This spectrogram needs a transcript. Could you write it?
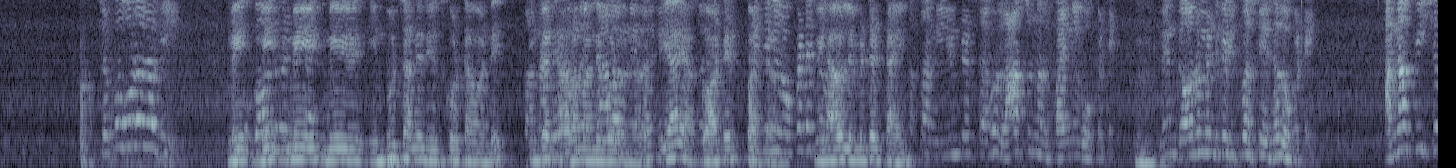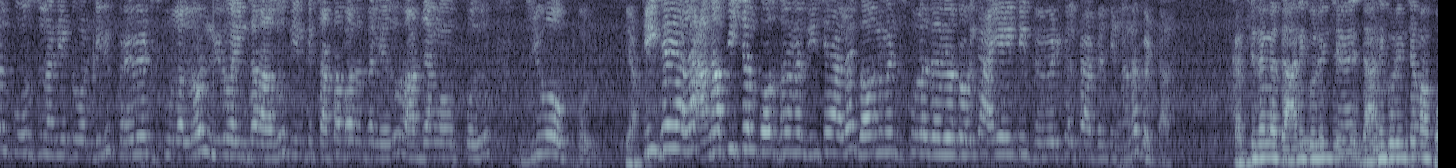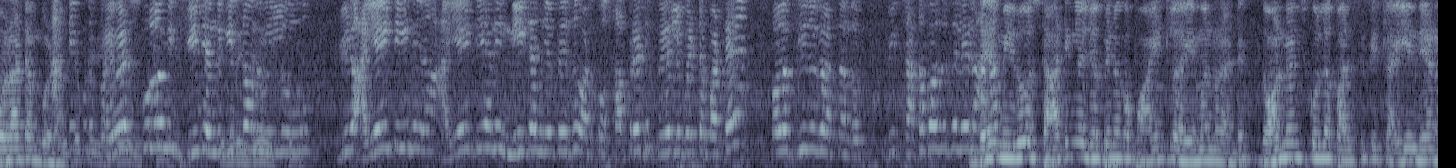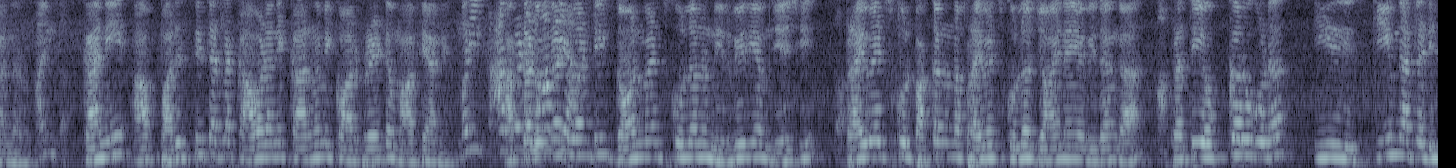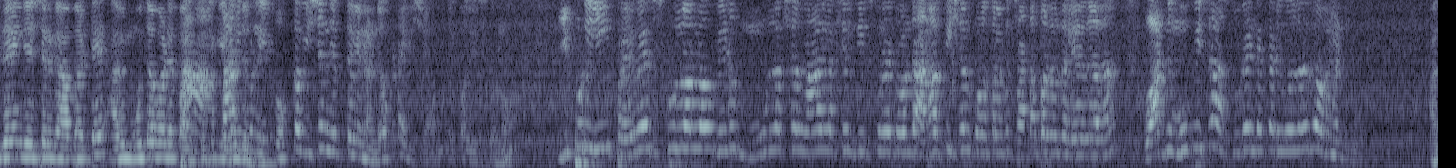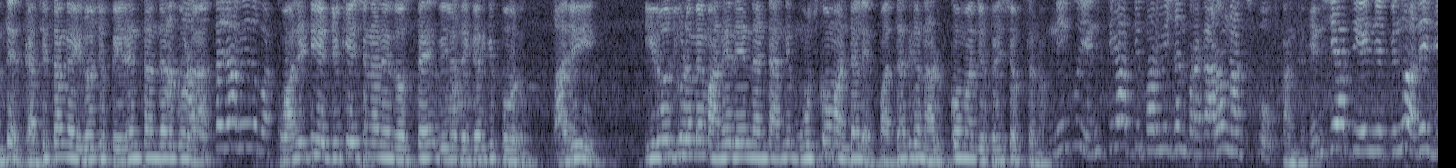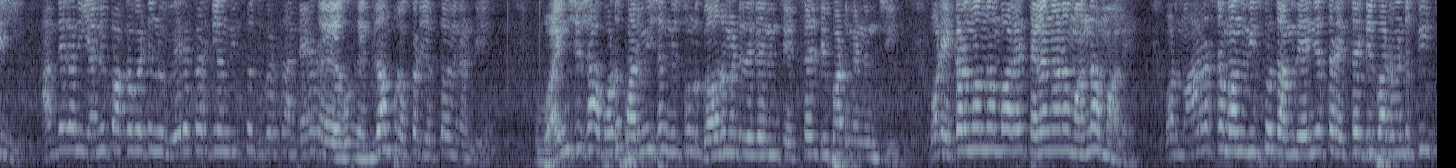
చెప్పకూడదు అవి. మీ మీ మీ ఇన్పుట్స్ అన్ని తీసుకుంటామండి. ఇంకా చాలా మంది కూడా ఉన్నారు. Yeah yeah got it but we have limited time limited time last ఉన్నది ఫైనల్ ఒకటే. నేను గవర్నమెంట్కి రిక్వెస్ట్ చేసేది ఒకటే. అన్అఫీషియల్ కోర్సులు అనేటువంటివి ప్రైవేట్ స్కూళ్ళల్లో నిర్వహించరాదు. దీనికి చట్టబద్ధత లేదు రాజ్యాంగం ఒప్పుకోదు జియో ఒప్పుకోదు. తీసేయాలి అన్అఫీషియల్ కోర్సులు అనేది తీసేయాలి గవర్నమెంట్ స్కూల్లో చదివేటోడికి ఐఐటి మెడికల్ ఫ్యాకల్టీ అన్న పెట్టాలి. ఖచ్చితంగా దాని గురించి దాని గురించే మా పోరాటం కూడా. అంటే ఇప్పుడు ప్రైవేట్ స్కూల్లో మీకు ఫీజు ఎందుకు ఇస్తాం వీళ్ళు? వీళ్ళు ఐఐటి ఐఐటి అని నీట్ అని చెప్పేసి వాటికి సపరేట్ పేర్లు పెట్టబట్టే వాళ్ళకి ఫీజు కడుతున్నారు మీకు చట్టబద్ధత లేని అదే మీరు స్టార్టింగ్లో చెప్పిన ఒక పాయింట్లో ఏమన్నారు అంటే గవర్నమెంట్ స్కూల్లో పరిస్థితి ఇట్లా అయ్యింది అని అన్నారు. కానీ ఆ పరిస్థితి అట్లా కావడానికి కారణం ఈ కార్పొరేట్ మాఫియానే. అక్కడ ఉన్నటువంటి గవర్నమెంట్ స్కూళ్ళను నిర్వీర్యం చేసి ప్రైవేట్ స్కూల్ పక్కన ఉన్న ప్రైవేట్ స్కూల్లో జాయిన్ అయ్యే విధంగా ప్రతి ఒక్కరు కూడా ఈ స్కీమ్ అట్లా డిజైన్ చేశారు కాబట్టి అవి మూతపడే వచ్చింది ఒక్క విషయం చెప్తే వినండి ఒకటే విషయం ఎక్కువ తీసుకోను. ఇప్పుడు ఈ ప్రైవేట్ స్కూళ్ళల్లో వీడు మూడు లక్షలు నాలుగు లక్షలు తీసుకునేటువంటి అనఫీషియల్ కోర్సులకు చట్టబద్ధత లేదు కదా వాటిని మూపిస్తే ఆ స్టూడెంట్ ఎక్కడికి పోతుంది గవర్నమెంట్ అంతే ఖచ్చితంగా ఈ రోజు పేరెంట్స్ అందరూ కూడా. క్వాలిటీ ఎడ్యుకేషన్ అనేది వస్తే వీళ్ళ దగ్గరికి పోరు. అది ఈ రోజు కూడా మేము అనేది ఏంటంటే అన్ని మూసుకోమంటలే పద్ధతిగా నడుపుకోమని చెప్పేసి చెప్తున్నాం. నీకు ఎన్సీఆర్టీ పర్మిషన్ ప్రకారం నడుచుకో. అంతే. ఎన్సీఆర్టీ ఏం చెప్పిందో అదే చెయ్యి. అంతేగాని ఇవన్నీ పక్క పెట్టి నువ్వు వేరే కరికులం తీసుకొచ్చి పెడతా అంటే ఎగ్జాంపుల్ ఒక్కటి చెప్తా వినండి. వైన్ షాప్ వాడు పర్మిషన్ తీసుకుంటు గవర్నమెంట్ దగ్గర నుంచి ఎక్సైజ్ డిపార్ట్మెంట్ నుంచి. వాడు ఎక్కడ మందు అమ్మాలి? తెలంగాణ మందు అమ్మాలి. వాడు మహారాష్ట్ర మందు తీసుకొచ్చి అమ్మితే ఏం చేస్తాడు? Excise department seize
